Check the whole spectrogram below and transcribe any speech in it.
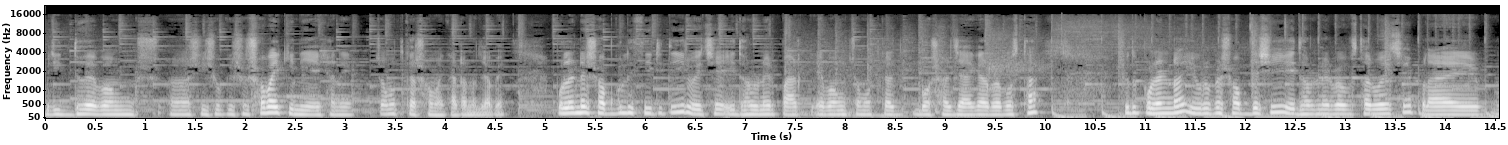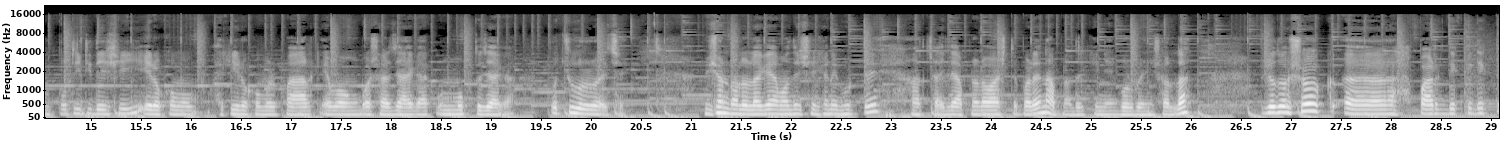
বৃদ্ধ এবং শিশু কিশোর সবাইকে নিয়ে এখানে চমৎকার সময় কাটানো যাবে। পোল্যান্ডের সবগুলি সিটিতেই রয়েছে এই ধরনের পার্ক এবং চমৎকার বসার জায়গার ব্যবস্থা। শুধু পোল্যান্ড নয়, ইউরোপের সব দেশেই এই ধরনের ব্যবস্থা রয়েছে। প্রায় প্রতিটি দেশেই এরকম, একই রকমের পার্ক এবং বসার জায়গা, উন্মুক্ত জায়গা প্রচুর রয়েছে। ভীষণ ভালো লাগে আমাদের সেখানে ঘুরতে। আর চাইলে আপনারাও আসতে পারেন, আপনাদেরকে নিয়ে ঘুরবেন ইনশাল্লাহ। প্রিয় দর্শক পার্ক দেখতে দেখতে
